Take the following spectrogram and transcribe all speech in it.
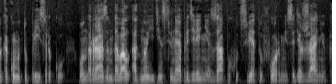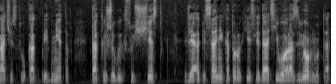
По какому-то призраку он разом давал одно единственное определение запаху, цвету, форме, содержанию, качеству как предметов, так и живых существ, для описания которых, если дать его развернуто,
